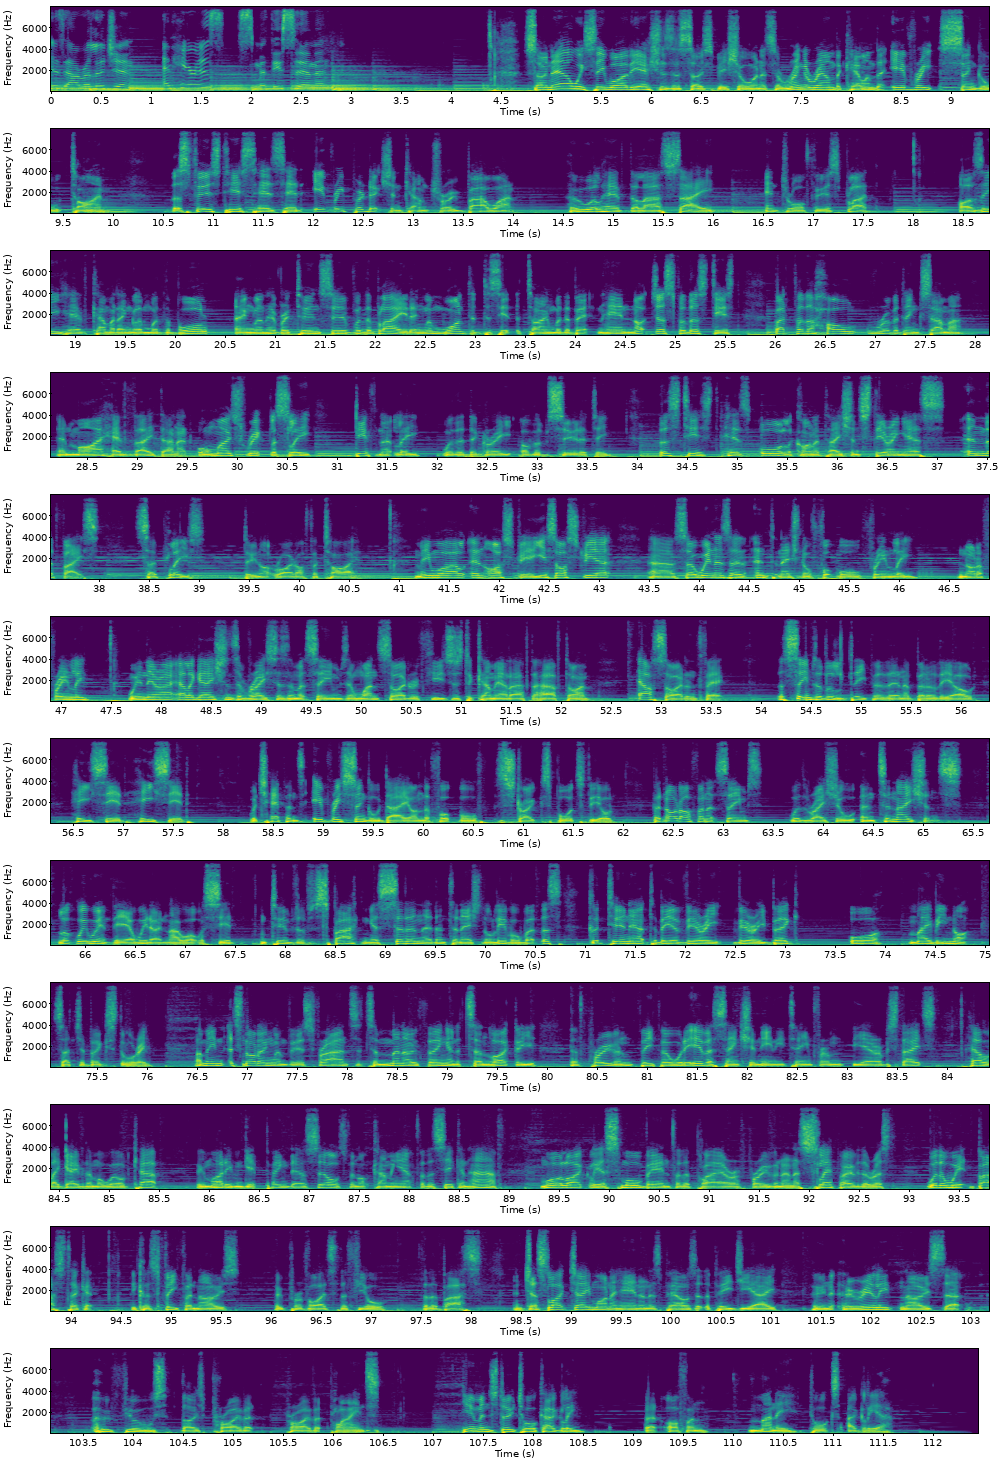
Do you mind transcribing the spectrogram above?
Is our religion. And here is Smithy's sermon. So now we see why the Ashes is so special, and it's a ring around the calendar every single time. This first test has had every prediction come true, bar one. Who will have the last say and draw first blood? Aussie have come at England with the ball. England have returned serve with the blade. England wanted to set the tone with the bat in hand, not just for this test, but for the whole riveting summer. And my, have they done it? Almost recklessly, definitely with a degree of absurdity. This test has all the connotations staring us in the face. So please do not write off a tie. Meanwhile, in Austria, yes, Austria. Uh, so when is an international football friendly? Not a friendly. When there are allegations of racism, it seems, and one side refuses to come out after half time. Our side, in fact. This seems a little deeper than a bit of the old he said, he said, which happens every single day on the football stroke sports field, but not often, it seems, with racial intonations. Look, we went there, we don't know what was said in terms of sparking a sit in at international level, but this could turn out to be a very, very big or maybe not such a big story. I mean, it's not England versus France, it's a minnow thing, and it's unlikely, if proven, FIFA would ever sanction any team from the Arab states. Hell, they gave them a World Cup. We might even get pinged ourselves for not coming out for the second half. More likely, a small ban for the player if proven and a slap over the wrist with a wet bus ticket because FIFA knows who provides the fuel for the bus. And just like Jay Monahan and his pals at the PGA, who, who really knows uh, who fuels those private private planes. Humans do talk ugly, but often money talks uglier.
